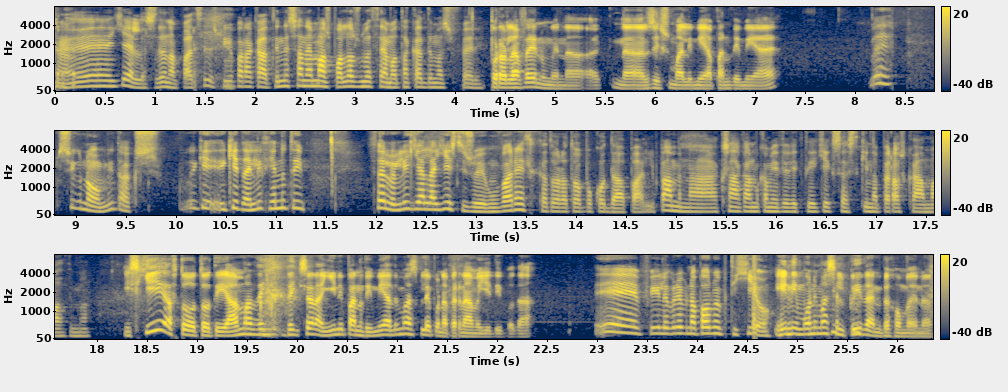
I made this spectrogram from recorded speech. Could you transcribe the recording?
Ε, γέλασε, δεν απάντησε. Δεν πήγε παρακάτω. Είναι σαν εμάς που αλλάζουμε θέμα όταν κάτι δεν μας συμφέρει. Προλαβαίνουμε να, να ζήσουμε άλλη μια πανδημία, ε. Ε, συγγνώμη, εντάξει. Και, εκεί τα αλήθεια είναι ότι θέλω λίγη αλλαγή στη ζωή μου. Βαρέθηκα τώρα το από κοντά πάλι. Πάμε να ξανακάνουμε καμία διαδικτυακή εξεταστική να περάσω κανένα μάθημα. Ισχύει αυτό το ότι άμα δεν, δεν ξαναγίνει πανδημία δεν μας βλέπω να περνάμε για τίποτα. Ε, φίλε, πρέπει να πάρουμε πτυχίο. Είναι η μόνη μας ελπίδα ενδεχομένως.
